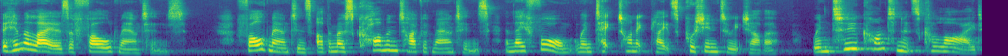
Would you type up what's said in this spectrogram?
The Himalayas are fold mountains. Fold mountains are the most common type of mountains, and they form when tectonic plates push into each other. When two continents collide,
